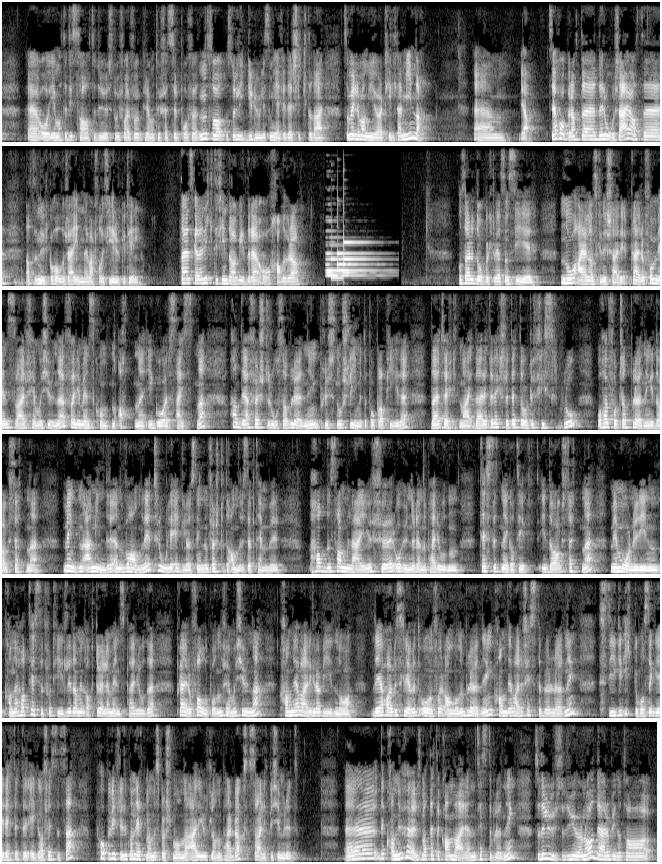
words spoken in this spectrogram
Eh, og i og med at de sa at du sto i fare for prematur fødsel på føden, så, så ligger du liksom helt i det sjiktet der som veldig mange gjør til termin, da. Um, ja. Så jeg håper at eh, det roer seg, og at, eh, at Nurko holder seg inne i hvert fall i fire uker til. Da ønsker jeg deg en riktig fin dag videre, og ha det bra. Og så er det W som sier nå er jeg ganske nysgjerrig. Pleier å få mens hver 25. Forrige mens kom den 18. I går 16. Hadde jeg først rosa blødning pluss noe slimete på papiret da jeg tørket meg. Deretter vekslet dette over til friskt blod og har fortsatt blødning i dag 17. Mengden er mindre enn vanlig, trolig eggløsning den 1. til 2. september. Hadde samleie før og under denne perioden. Testet negativt i dag 17 med morgenurinen. Kan jeg ha testet for tidlig da min aktuelle mensperiode pleier å falle på den 25.? Kan jeg være gravid nå? Det jeg har beskrevet ovenfor angående blødning, kan det være festeblødning? Stiger ikke HCG rett etter egget har festet seg? Håper virkelig du kan hjelpe meg med spørsmålene. Er i utlandet per dags, så er jeg litt bekymret. Eh, det kan jo høres som at dette kan være en festeblødning. Så det lureste du gjør nå, det er å begynne å ta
